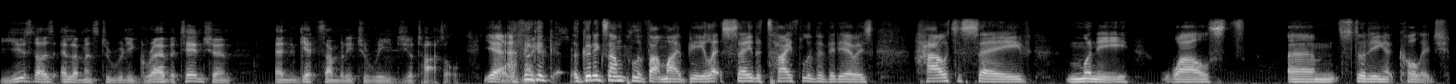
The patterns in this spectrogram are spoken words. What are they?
Use those elements to really grab attention and get somebody to read your title. Yeah, I think a, a, good example of that might be let's say the title of a video is how to save money whilst um, studying at college.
